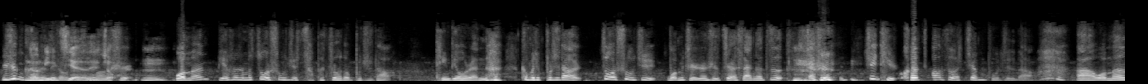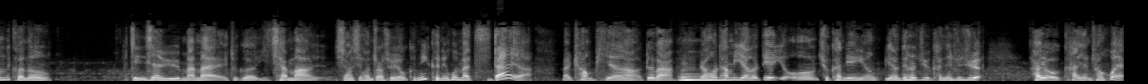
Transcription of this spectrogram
认可的那种追解的那种星方式。，嗯，我们别说什么做数据，怎么做都不知道，挺丢人的，根本就不知道做数据。我们只认识这三个字，但是具体如何操作真不知道。啊，我们可能仅限于买买这个以前嘛，像喜欢张学友，肯你肯定会买磁带呀、买唱片啊，对吧？嗯然后他们演了电影去看电影，演了电视剧看电视剧，还有开演唱会。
